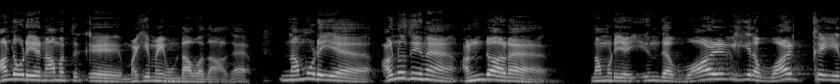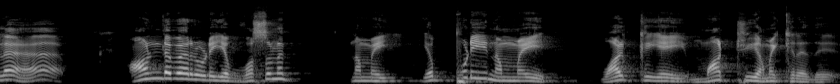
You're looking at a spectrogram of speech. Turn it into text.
ஆண்டவுடைய நாமத்துக்கு மகிமை உண்டாவதாக. நம்முடைய அனுதின அன்றாட நம்முடைய இந்த வாழ்கிற வாழ்க்கையில் ஆண்டவருடைய வசன நம்மை எப்படி நம்மை வாழ்க்கையை மாற்றி அமைக்கிறது?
